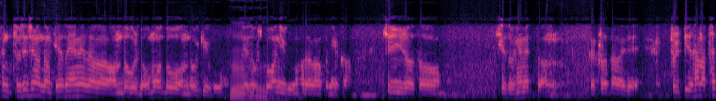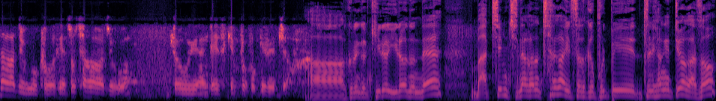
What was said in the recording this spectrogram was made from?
한 두세 시간 동안 계속 헤매다가 언덕을 넘어도 언덕이고, 음. 계속 소원이고 하다가 보니까 길 잃어서 계속 헤맸던, 그러다가 이제 불빛 하나 찾아가지고 그것에 쫓아가가지고, 결국에는 베이스 캠프로 복귀를 했죠. 아 그러니까 길을 잃었는데 마침 지나가는 차가 있어서 그 불빛을 향해 뛰어가서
